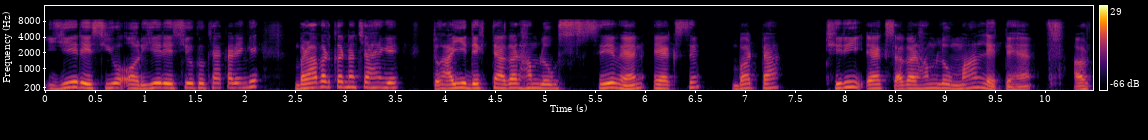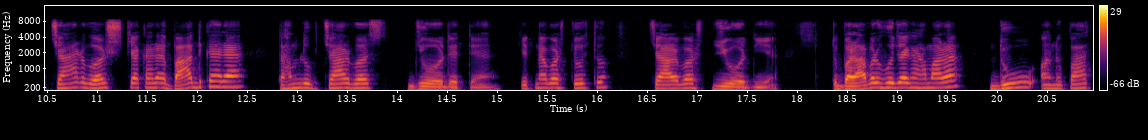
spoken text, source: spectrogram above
ये रेशियो और ये रेशियो को क्या करेंगे? बराबर करना चाहेंगे। तो आइए देखते हैं, अगर हम लोग सेवन एक्स बटा थ्री एक्स अगर हम लोग मान लेते हैं, और चार वर्ष क्या कह रहा है? बाद कह रहा है तो हम लोग चार वर्ष जोड़ देते हैं। कितना वर्ष दोस्तों? चार वर्ष जोड़ दिए। तो बराबर हो जाएगा हमारा दो अनुपात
